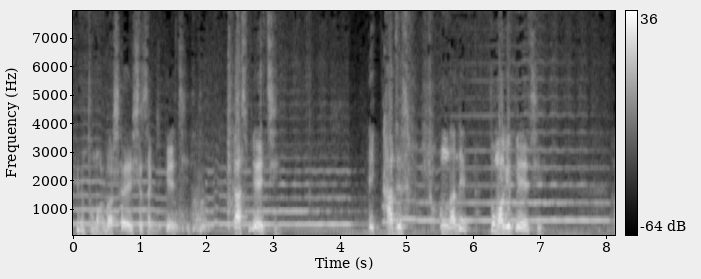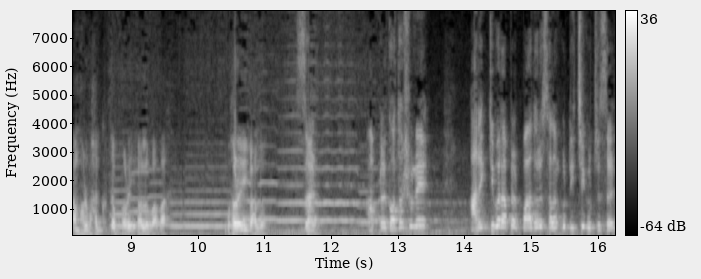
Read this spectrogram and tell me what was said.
কিন্তু তোমার বাসায় এসে চাকরি পেয়েছি, কাজ পেয়েছি। এই কাজের সন্ধানে তোমাকে পেয়েছি। আমার ভাগ্যটা বড়ই ভালো বাবা, বড়ই ভালো। স্যার, আপনার কথা শুনে আরেকটিবার আপনার পা ধরে সালাম করতে ইচ্ছে করছে, স্যার।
